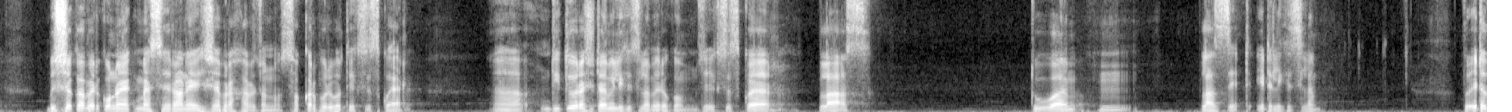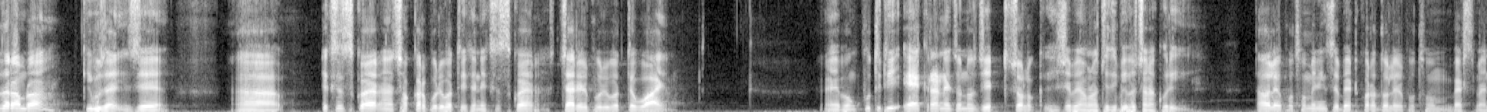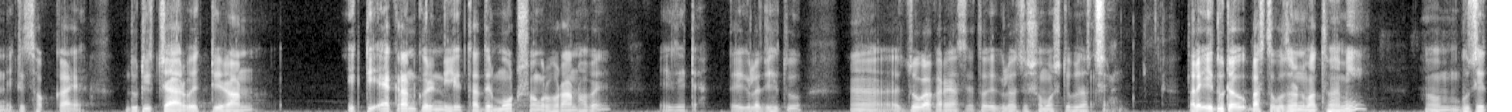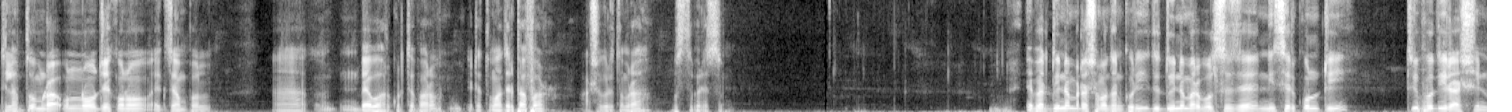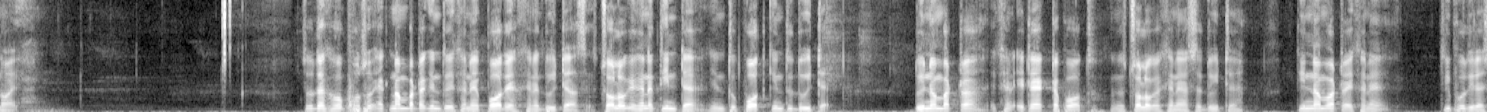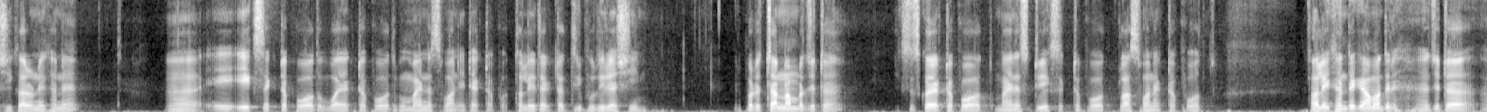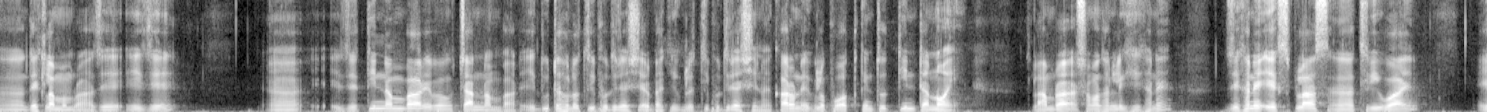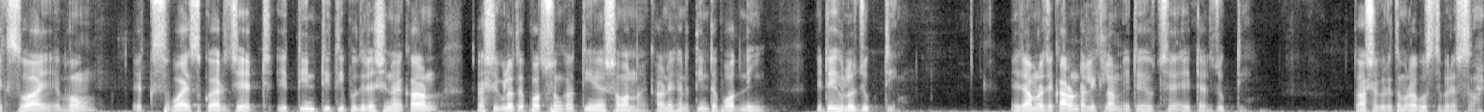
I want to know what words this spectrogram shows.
বিশ্বকাপের কোনো এক ম্যাচে রানের হিসাব রাখার জন্য ছক্কার পরিবর্তে এক্স স্কোয়ার দ্বিতীয় রাশিটা আমি লিখেছিলাম এরকম যে X square plus two plus Z, এটা লিখেছিলাম। তো এটা দ্বারা আমরা কি বোঝাই যে এক্স স্কোয়ার ছক্কার পরিবর্তে এখানে এক্স স্কোয়ার, চারের পরিবর্তে ওয়াই এবং প্রতিটি এক রানের জন্য জেট চলক হিসেবে আমরা যদি বিবেচনা করি, তাহলে প্রথম ইনিংসে ব্যাট করা দলের প্রথম ব্যাটসম্যান একটি ছক্কায় দুটি চার ও একটি রান, একটি এক রান করে নিলে তাদের মোট সংগ্রহ রান হবে। এই যেটা তো এগুলো যেহেতু যোগ আকারে আছে, তো এগুলো হচ্ছে সমষ্টি বোঝাচ্ছে। তাহলে এই দুটো বাস্তব উদাহরণের মাধ্যমে আমি বুঝিয়ে দিলাম। তোমরা অন্য যে কোনো এক্সাম্পল ব্যবহার করতে পারো। এটা তোমাদের ব্যাপার। আশা করি তোমরা বুঝতে পেরেছ। এবার দুই নম্বরটা সমাধান করি। যে দুই নম্বর বলছে যে, নিচের কোনটি? ত্রিপদী রাশি নয়। তো দেখো, প্রথম এক নাম্বারটা কিন্তু এখানে, পদ এখানে দুইটা আছে। চলক এখানে তিনটা, কিন্তু পদ কিন্তু দুইটা। দুই নাম্বারটা এখানে, এটা একটা পদ, কিন্তু চলক এখানে আছে দুইটা। তিন নাম্বারটা এখানে ত্রিপদী রাশি, কারণ এখানে এক্স একটা পদ, ওয়াই একটা পদ এবং মাইনাস ওয়ান, এটা একটা পদ। তাহলে এটা একটা ত্রিপদী রাশি। এরপরে চার নাম্বার যেটা এক্স স্কোয়ার একটা পদ মাইনাস টু এক্স একটা পদ প্লাস ওয়ান একটা পদ। তাহলে এখান থেকে আমাদের যেটা দেখলাম আমরা যে এই যে এই যে তিন নাম্বার এবং চার নাম্বার, এই দুটো হলো ত্রিপদী রাশি আর বাকিগুলো ত্রিপদী রাশি নয়। কারণ এগুলো পথ কিন্তু তিনটা নয়। তাহলে আমরা সমাধান লিখি এখানে। যেখানে X plus three Y X Y এবং এক্স ওয়াই স্কোয়ার জেড এই তিনটি ত্রিপদী রাশি নয়। কারণ রাশিগুলোতে পদ সংখ্যা তিনের সমান নয়। কারণ এখানে তিনটা পদ নেই। এটাই হলো যুক্তি। এই যে আমরা যে কারণটা লিখলাম, এটাই হচ্ছে এটার যুক্তি। তো আশা করি তোমরা বুঝতে পেরেছ।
